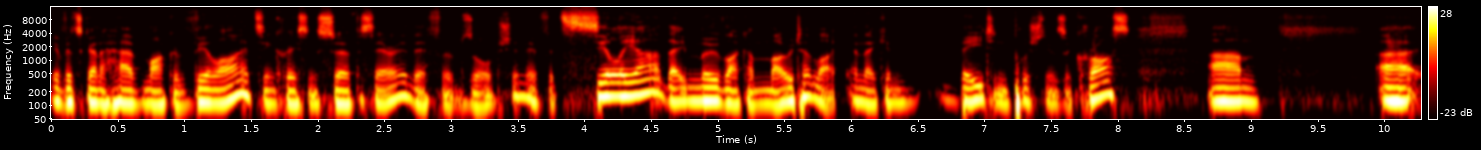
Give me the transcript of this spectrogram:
If it's going to have microvilli, it's increasing surface area, therefore absorption. If it's cilia, they move like a motor, like and they can beat and push things across. Um, uh,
